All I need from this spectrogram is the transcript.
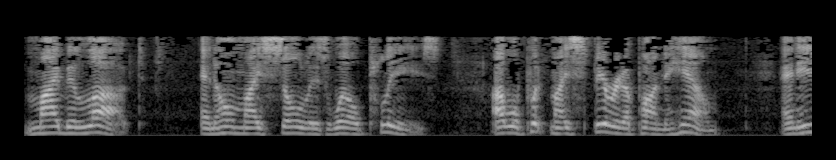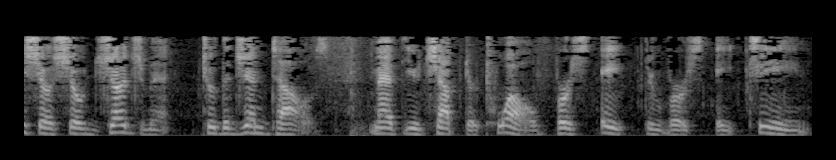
my beloved, and whom my soul is well pleased. I will put my spirit upon him, and he shall show judgment to the Gentiles. Matthew chapter 12, verse 8 through verse 18.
